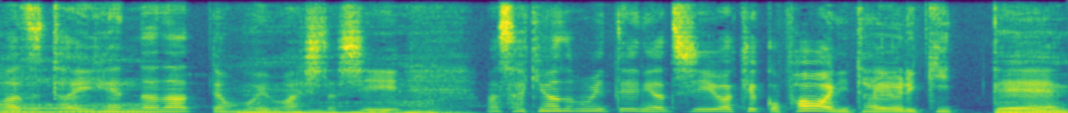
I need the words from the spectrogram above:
まず大変だなって思いましたし、まあ、先ほども言ったように私は結構パワーに頼り切って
